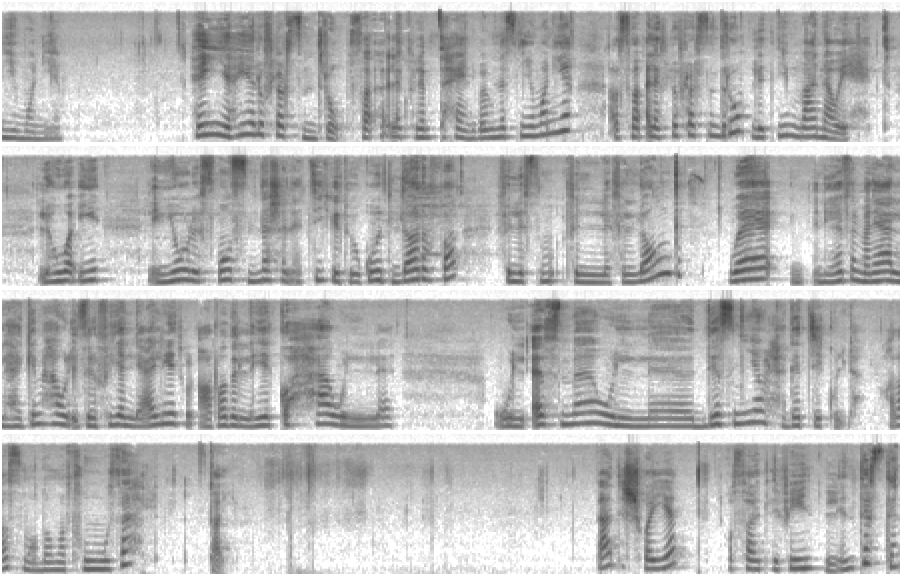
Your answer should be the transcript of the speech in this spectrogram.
pneumonia هي هي Loeffler syndrome. سواء قالك في الامتحان verminous pneumonia أو سواء قالك Loeffler syndrome الاتنين بمعنى واحد اللي هو إيه؟ ال immune response نشا نتيجة وجود larva في في في ال lung وجهاز المناعة اللي هاجمها وال eosinophilia اللي عليت والأعراض اللي هي كحة وال والأزمة وال dyspnea والحاجات دي كلها. خلاص الموضوع مفهوم وسهل. طيب. بعد شوية وصلت لفين؟ لل intestine.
